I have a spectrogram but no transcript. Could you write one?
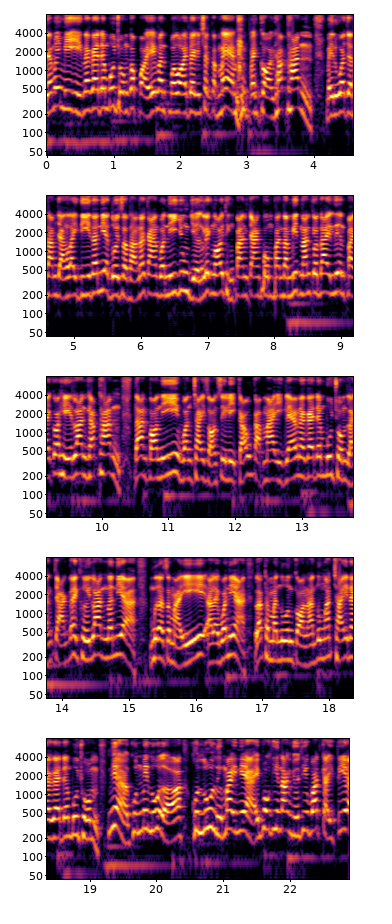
ยังไม่มีอีกนะครับท่านผู้ชมก็ปล่อยให้มันปลอยไปกับแม่มันไปก่อนครับท่าน ไม่รู้ว่าจะทำอย่างไรดีนะเนี่ยโดยสถานการณ์วันนี้ยุ่งเหยิงเล็กน้อยถึงปานกลางปมพันธมิตรนั้นก็ได้เลื่อนไปก็เฮลั่นครับท่าน ด้านตอนนี้วันชัยสอนสิริเขากลับมาอีกแล้วนะครับท่านผู้ชมหลังจากได้เคยลั่นนะเนี่ยเมื่อสมัยอะไรวะเนี่ยรัฐธรรมนูญก่อนอนุมัติใช้นะครับท่านผู้ชมเนี่ยคุณไม่รู้เหรอคุณรู้หรือไม่เนี่ยไอ้พวกที่นั่งอยู่ที่วัดไก่เตี้ย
